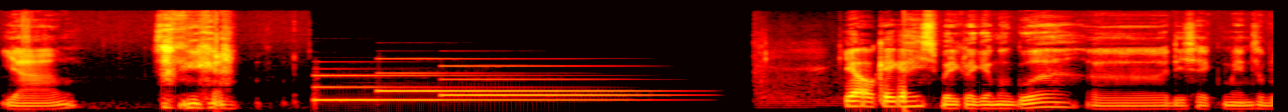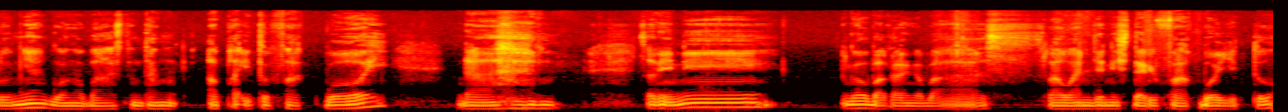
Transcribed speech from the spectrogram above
yang sangat. Ya oke okay guys, balik lagi sama gue uh, Di segmen sebelumnya gue ngebahas tentang apa itu fuckboy. Dan saat ini gue bakal ngebahas lawan jenis dari fuckboy itu.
